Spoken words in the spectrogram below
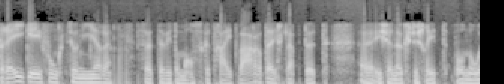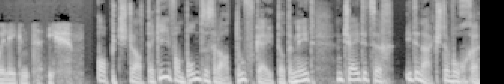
3G funktionieren, sollten wieder Masken getragen werden. Ich glaube, dort äh, ist ein nächster Schritt, der naheliegend ist. Ob die Strategie vom Bundesrat aufgeht oder nicht, entscheidet sich in den nächsten Wochen.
